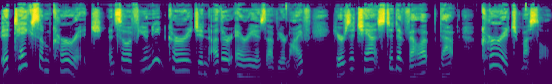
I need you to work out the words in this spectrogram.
It takes some courage. And so if you need courage in other areas of your life, here's a chance to develop that courage muscle.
